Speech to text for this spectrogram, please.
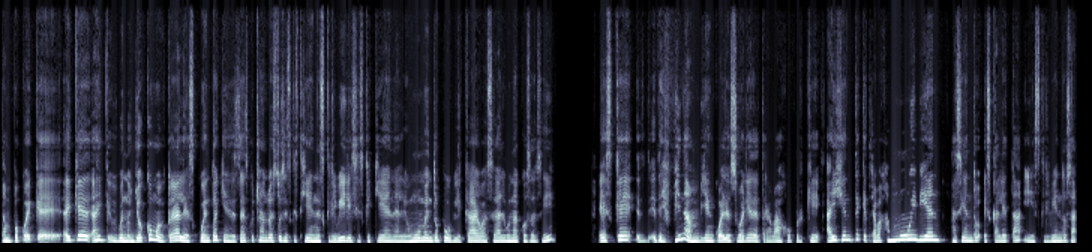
tampoco hay que, hay que, hay bueno, yo como autora les cuento a quienes están escuchando esto si es que quieren escribir y si es que quieren en algún momento publicar o hacer alguna cosa así, es que definan bien cuál es su área de trabajo, porque hay gente que trabaja muy bien haciendo escaleta y escribiendo. O sea,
